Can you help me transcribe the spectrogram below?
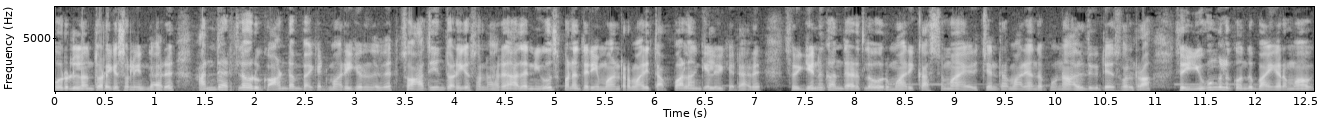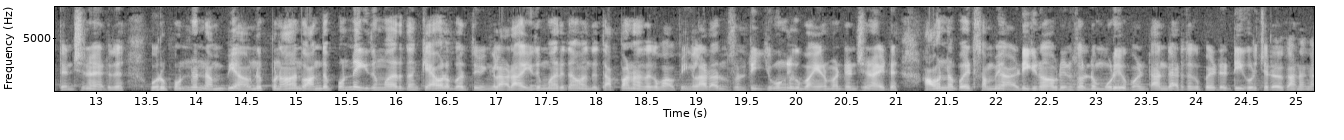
பொருள்லாம் துடைக்க சொல்லியிருந்தாரு. அந்த இடத்துல ஒரு காண்டம் பேக்கெட் மாதிரி இருந்தது. ஸோ அதையும் துடைக்க சொன்னாரு. அதை நீ யூஸ் பண்ண தெரியுமான்ற மாதிரி தப்பாலாம் கேள்வி கேட்டாரு. ஸோ எனக்கு அந்த இடத்துல ஒரு மாதிரி கஷ்டமாயிடுச்சுன்ற மாதிரி அந்த பொண்ணு அழுதுகிட்டே சொல்கிறான் ஸோ இவங்களுக்கு வந்து பயங்கரமாக டென்ஷன் ஆகிடுது ஒரு பொண்ணை நம்பி அனுப்புனா அந்த பொண்ணை இது மாதிரி தான் கேவலப்படுத்துவீங்களாடா இது மாதிரி தான் வந்து தப்பானதுக்கு பார்ப்பீங்களாடான்னு சொல்லிட்டு இவங்களுக்கு பயங்கரமாக டென்ஷன் ஆகிட்டு அவனை போயிட்டு செம்மையாக அடிக்கணும் அப்படின்னு சொல்லிட்டு முடிவு பண்ணிட்டு அந்த இடத்துக்கு போயிட்டு டீ குடிச்சிட்டு இருக்கானுங்க.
